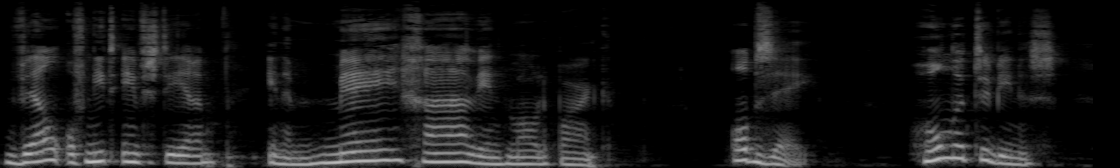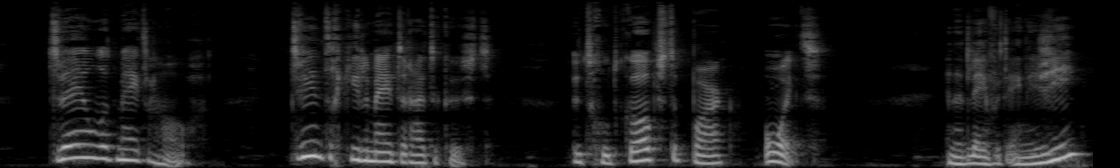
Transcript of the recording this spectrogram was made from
Wel of niet investeren in een mega windmolenpark. Op zee. 100 turbines. 200 meter hoog. 20 kilometer uit de kust. Het goedkoopste park ooit. En het levert energie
